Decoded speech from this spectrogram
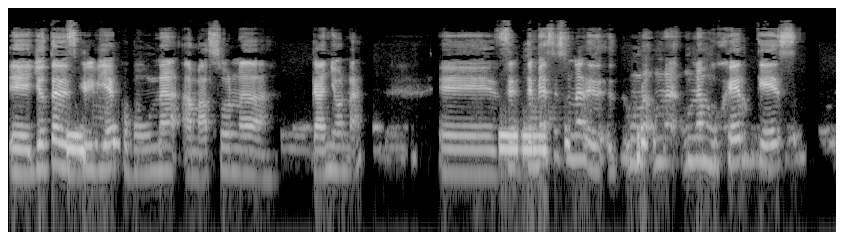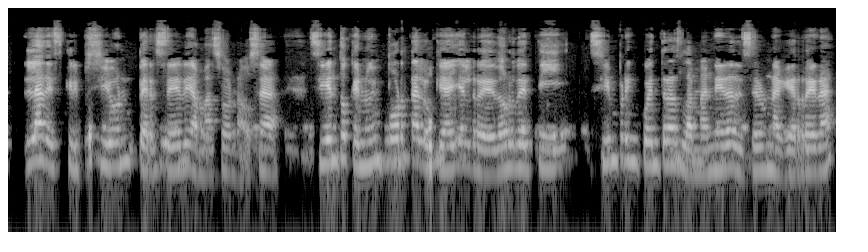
Eh, yo te describía como una amazona cañona. Eh, te me haces una, una, una, una mujer que es la descripción per se de Amazona. O sea, siento que no importa lo que hay alrededor de ti, siempre encuentras la manera de ser una guerrera.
